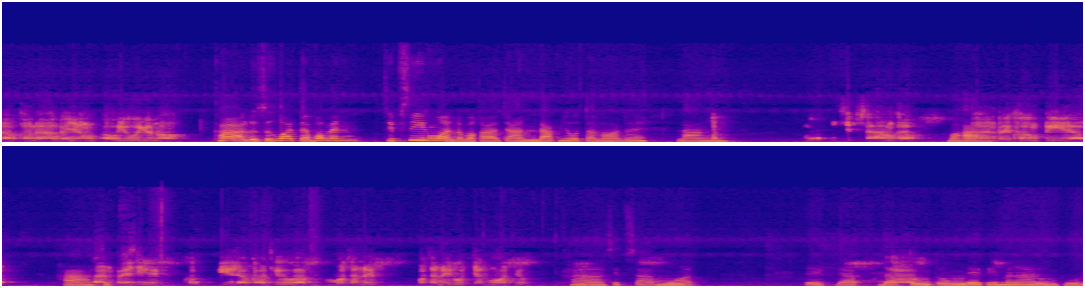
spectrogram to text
นับข้างล่างก็ยังเอาอยู่อยู่เนาะ ค่ะ รู้สึกว่าจะบ่แม่น14งวดแล้วบ่ค่ะอาจารย์ดับอยู่ตลอดเลยลางนี่งวดที่สิบสามครับบ่ค่ะผ่านไปครึ่งปีแล้วค่ะผ่านสิบไปที่ครึ่งปีแล้วก็ถือว่าบ่ทันได้บ่ทันได้รู้จักงวดอยู่ค่ะ13งวดเลขดับ ดับตรงๆเลขที่ไม่น่าลงทุน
